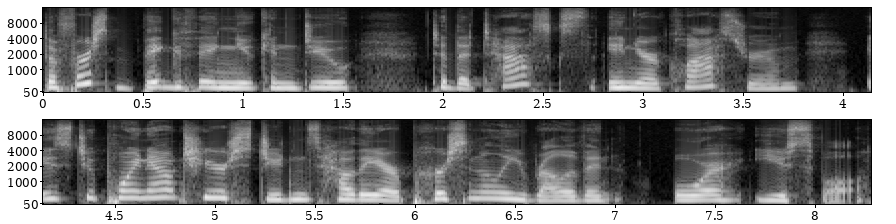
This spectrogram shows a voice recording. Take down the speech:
The first big thing you can do to the tasks in your classroom is to point out to your students how they are personally relevant or useful.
